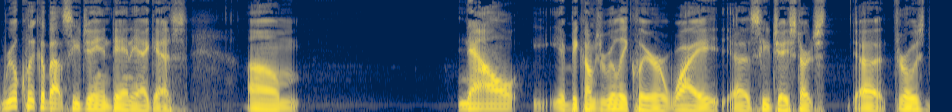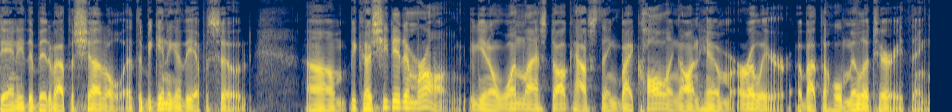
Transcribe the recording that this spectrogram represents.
real quick about CJ and Danny, I guess. Um, now it becomes really clear why uh, CJ starts uh, throws Danny the bit about the shuttle at the beginning of the episode. Um, because she did him wrong, you know, one last doghouse thing by calling on him earlier about the whole military thing.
